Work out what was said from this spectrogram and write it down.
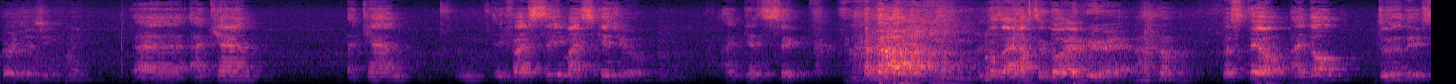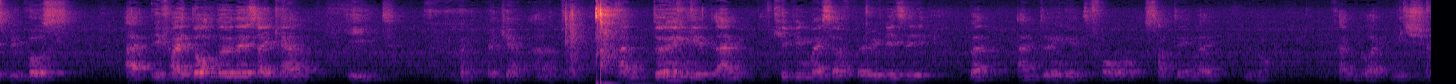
Very busy. Uh, I can, I can, if I see my schedule, I get sick. because I have to go everywhere. But still, I don't do this because I, if I don't do this, I can't eat. I can't, no. I'm doing it, I'm keeping myself very busy, but I'm doing it for something like, you know, kind of like mission,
